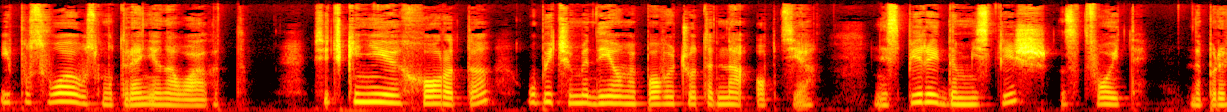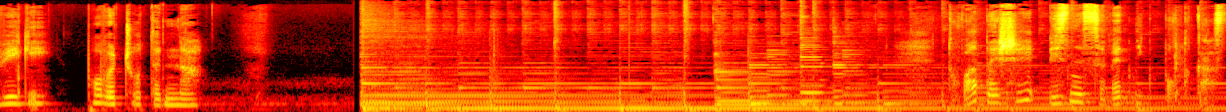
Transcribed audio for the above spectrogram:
и по свое осмотрение налагат. Всички ние, хората, обичаме да имаме повече от една опция. Не спирай да мислиш за твоите. Направи ги повече от една. Това беше Бизнес съветник подкаст.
